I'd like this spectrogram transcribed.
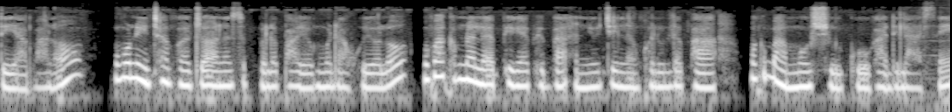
တိရပါနော်မကုနီချပ်ပါကြလစပလပါယောမဒါခွေယောလမဖခမနလည်းဖိခဲ့ဖိပါအန်ယူချီလံခွလူလဖာမကဘာမို့ရှူကိုကဒီလာစေ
